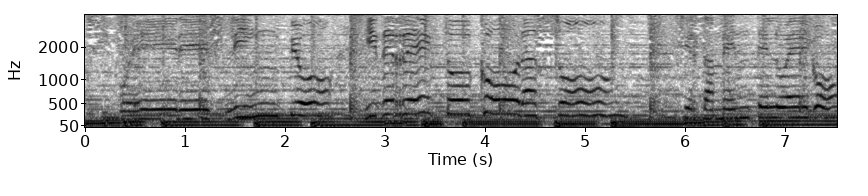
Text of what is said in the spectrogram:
Si fueres limpio y de recto corazón, ciertamente luego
